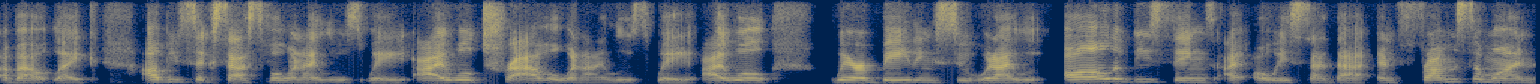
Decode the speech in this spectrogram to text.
about like I'll be successful when I lose weight. I will travel when I lose weight. I will wear a bathing suit when I lose all of these things. I always said that. And from someone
